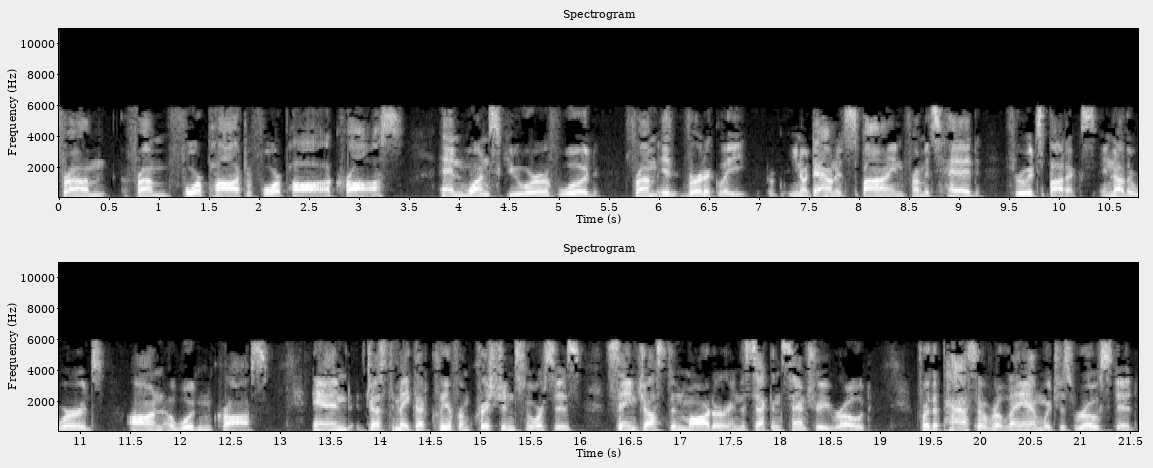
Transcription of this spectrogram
from, from forepaw to forepaw across, and one skewer of wood from it vertically, you know, down its spine from its head through its buttocks. In other words, on a wooden cross. And just to make that clear from Christian sources, St. Justin Martyr in the second century wrote, For the Passover lamb which is roasted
